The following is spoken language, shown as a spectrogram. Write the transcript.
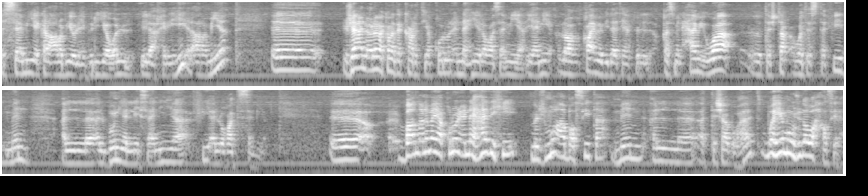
السامية كالعربية والعبرية وإلى آخره الأرامية. جعل العلماء كما ذكرت يقولون أن هي لغة سامية يعني لغة قائمة بذاتها في القسم الحامي وتستفيد من البنية اللسانية في اللغات السامية. بعض العلماء يقولون أن هذه مجموعة بسيطة من التشابهات وهي موجودة وحاصلة.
